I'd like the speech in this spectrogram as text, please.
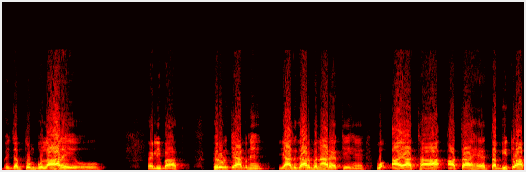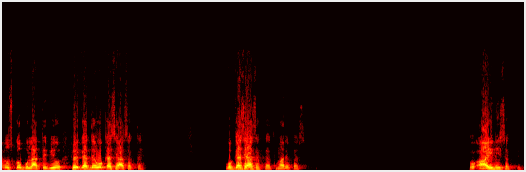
भाई, जब तुम बुला रहे हो, पहली बात, फिर उनके आपने यादगार बना रखे हैं, वो आया था, आता है, तभी तो आप उसको बुलाते भी हो, फिर कहते हैं, वो कैसे आ सकता है? वो कैसे आ सकता है तुम्हारे पास? वो आ ही नहीं सकते।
